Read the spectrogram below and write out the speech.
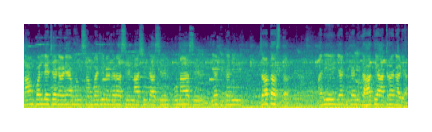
लांब पल्ल्याच्या गाड्या मग संभाजीनगर असेल नाशिक असेल पुणा असेल या ठिकाणी जात असतात. आणि या ठिकाणी दहा ते अकरा गाड्या.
